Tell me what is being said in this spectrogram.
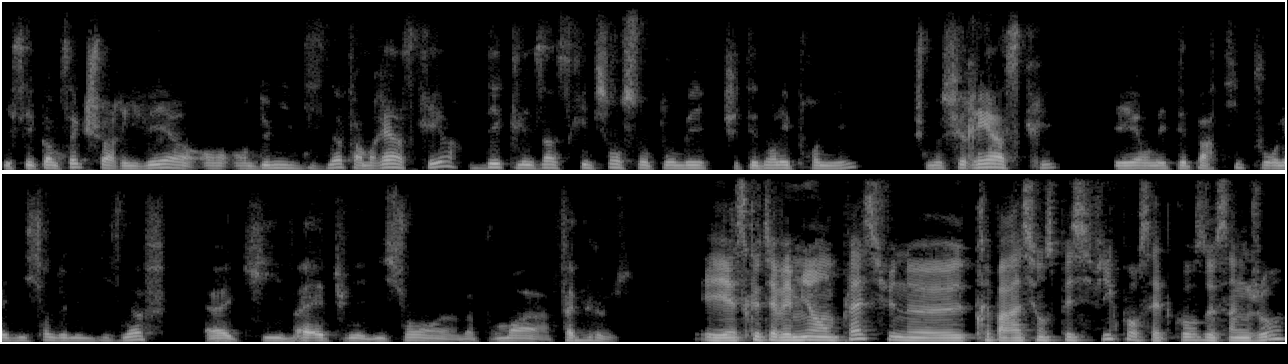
Et c'est comme ça que je suis arrivé en, 2019 à me réinscrire. Dès que les inscriptions sont tombées, j'étais dans les premiers. Je me suis réinscrit et on était parti pour l'édition 2019 euh, qui va être une édition euh, bah, pour moi fabuleuse. Et est-ce que tu avais mis en place une euh, préparation spécifique pour cette course de 5 jours?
